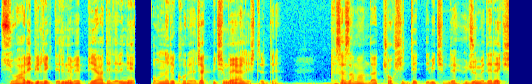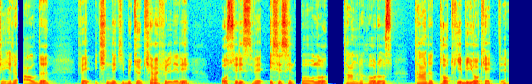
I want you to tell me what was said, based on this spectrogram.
Süvari birliklerini ve piyadelerini onları koruyacak biçimde yerleştirdi. Kısa zamanda çok şiddetli biçimde hücum ederek şehri aldı ve içindeki bütün kafirleri Osiris ve Isis'in oğlu Tanrı Horus, Tanrı Tot gibi yok etti.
